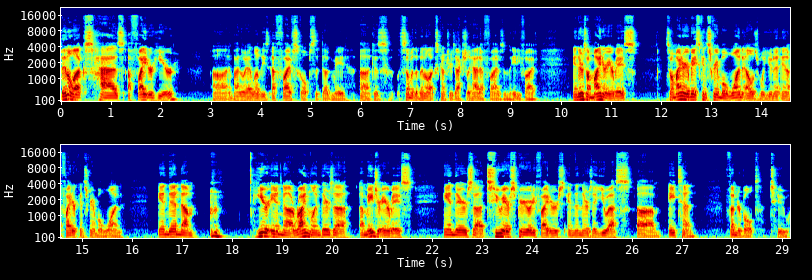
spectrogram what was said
Benelux has a fighter here. Uh, and by the way, I love these F5 sculpts that Doug made because uh, some of the Benelux countries actually had F5s in the 85. And there's a minor airbase. So a minor airbase can scramble one eligible unit and a fighter can scramble one. And then um, here in uh, Rhineland, there's a, a major airbase and there's uh, two air superiority fighters and then there's a US um, A-10 Thunderbolt 2.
